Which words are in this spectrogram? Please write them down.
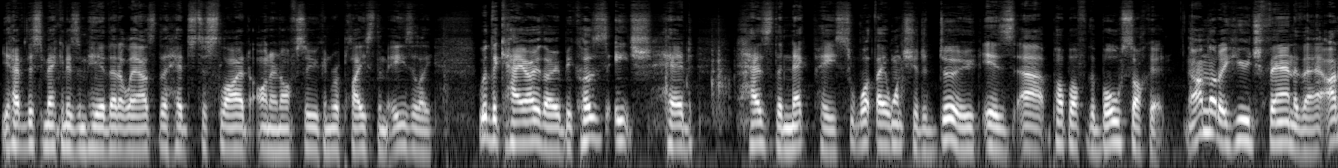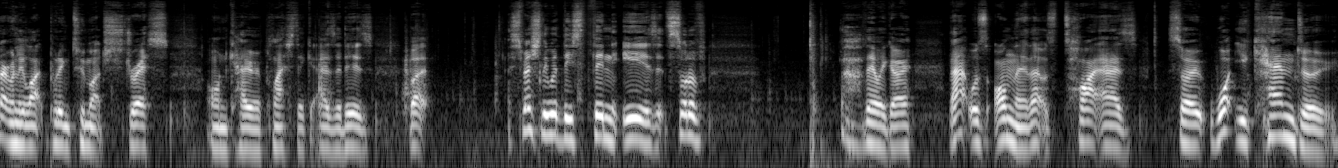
you have this mechanism here that allows the heads to slide on and off so you can replace them easily. With the KO, though, because each head has the neck piece, what they want you to do is uh, pop off the ball socket. Now, I'm not a huge fan of that. I don't really like putting too much stress on KO plastic as it is, but especially with these thin ears, it's sort of. Oh, there we go. That was on there. That was tight as. So what you can do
